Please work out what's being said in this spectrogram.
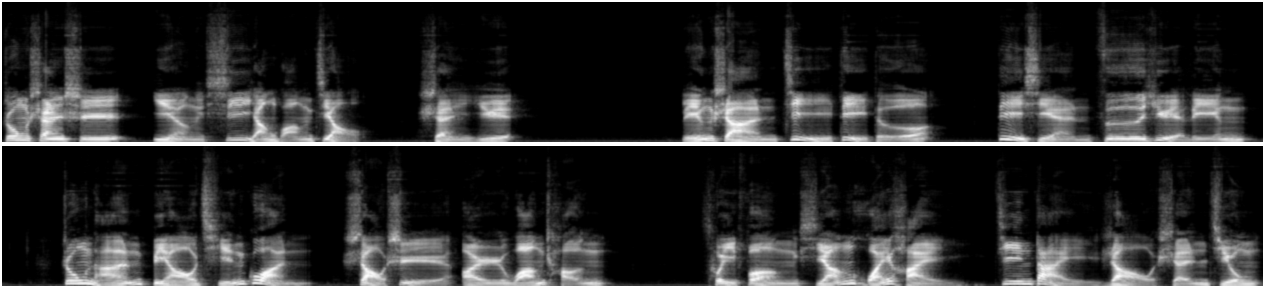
中山师应西阳王教，沈曰：“灵山祭地德，地显资月灵。中南表秦冠，少室尔王城。翠凤翔淮海，金带绕神宫。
